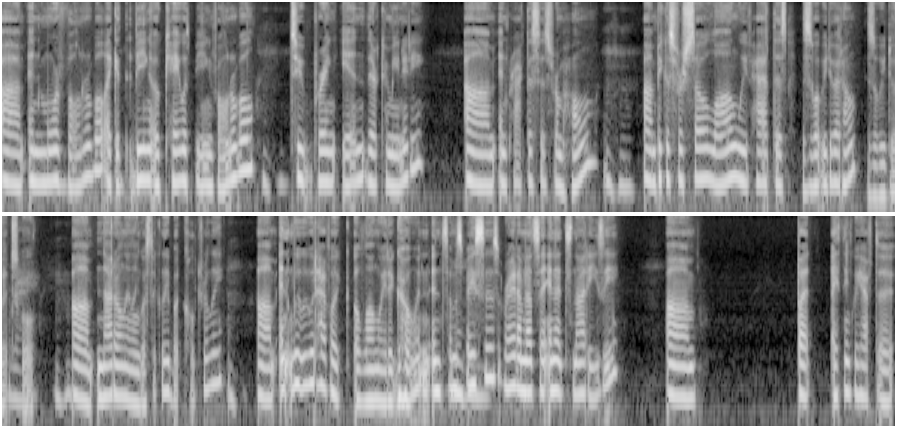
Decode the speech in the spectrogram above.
um, and more vulnerable, like being okay with being vulnerable mm-hmm. to bring in their community um, and practices from home mm-hmm. um, because for so long we've had this this is what we do at home this is what we do at right. school mm-hmm. um, not only linguistically but culturally mm-hmm. Um, and we, we, would have like a long way to go in, in some mm-hmm. spaces right i'm not saying and it's not easy um, but I think we have to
